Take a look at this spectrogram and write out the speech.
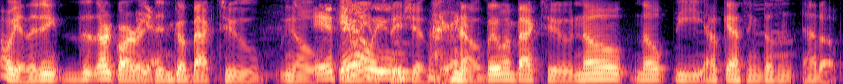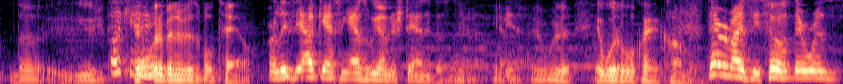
Oh yeah, they didn't. The I read Yeah. didn't go back to you know It's alien aliens. spaceship. Right. No, but it went back to no, no. The outgassing doesn't add up. The you Okay. there would have been a visible tail. Or at least the outgassing as we understand it doesn't Yeah, add up. yeah. It would have. It would have looked like a comet. That reminds me. So there was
